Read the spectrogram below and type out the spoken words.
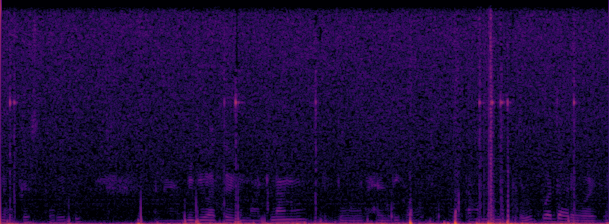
નોટિસ કર્યું હતું બીજી વાત તો માટલાનું તો હેલ્ધી થોડુંક વધારે હોય છે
